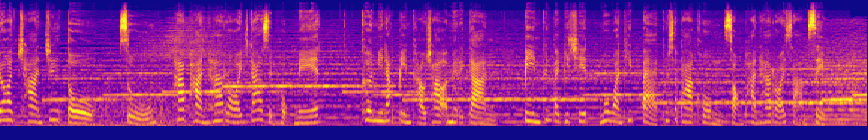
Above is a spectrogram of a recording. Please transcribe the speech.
ยอดชานจื้อโต สูง 5,596 เมตร เคยมีนักปีนเขาชาวอเมริกัน ปีนขึ้นไปพิชิตเมื่อวันที่ 8 พฤษภาคม 2530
